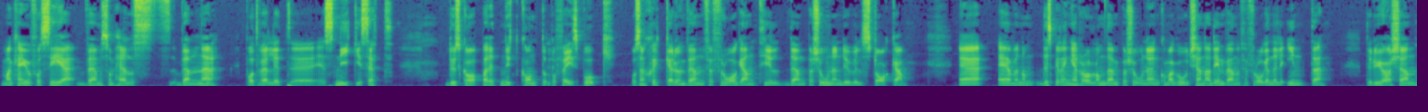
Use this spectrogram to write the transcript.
Man kan ju få se vem som helst vänner på ett väldigt eh, sneaky sätt. Du skapar ett nytt konto på Facebook och sen skickar du en vänförfrågan till den personen du vill staka. Eh, även om det spelar ingen roll om den personen kommer att godkänna din vänförfrågan eller inte. Det du gör sen,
